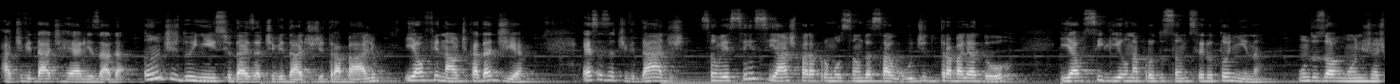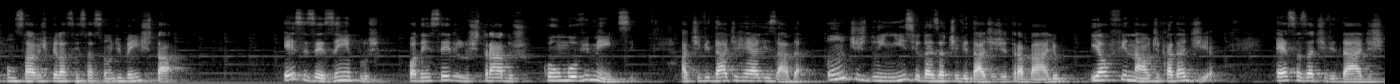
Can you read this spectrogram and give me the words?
atividade realizada antes do início das atividades de trabalho e ao final de cada dia essas atividades são essenciais para a promoção da saúde do trabalhador e auxiliam na produção de serotonina, um dos hormônios responsáveis pela sensação de bem-estar. Esses exemplos podem ser ilustrados com o Movimente-se, atividade realizada antes do início das atividades de trabalho e ao final de cada dia. Essas atividades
